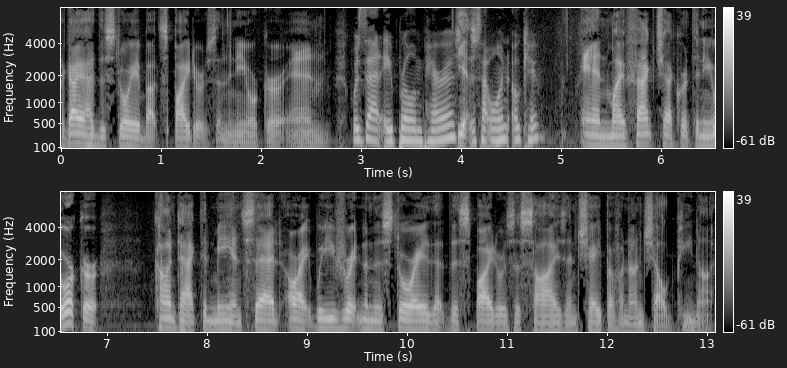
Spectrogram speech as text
like, I had the story about spiders in the New Yorker, and Was that April in Paris? Yes. Is that one? Okay. and my fact checker at the New Yorker contacted me and said, "All right, well, you've written in this story that this spider is the size and shape of an unshelled peanut,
